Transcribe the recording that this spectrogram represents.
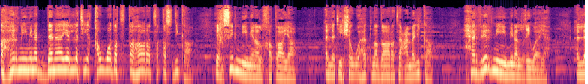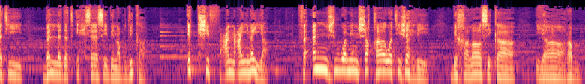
طهرني من الدنايا التي قوضت طهارة قصدك. اغسلني من الخطايا التي شوهت نضارة عملك. حررني من الغواية التي بلدت احساسي بنبضك. اكشف عن عيني فأنجو من شقاوة جهلي. بخلاصك يا رب.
